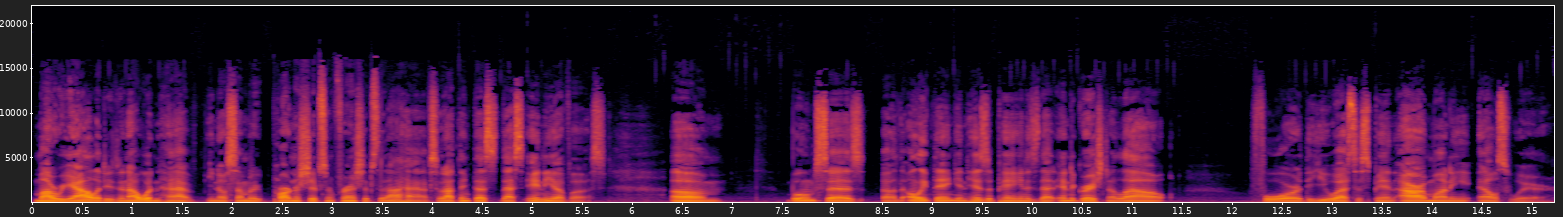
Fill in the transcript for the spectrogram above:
my reality, then I wouldn't have you know some of the partnerships and friendships that I have. So I think that's that's any of us. Um, Boom says uh, the only thing, in his opinion, is that integration allowed for the U.S. to spend our money elsewhere.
